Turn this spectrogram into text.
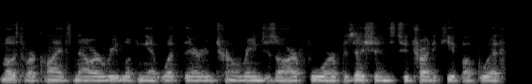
most of our clients now are relooking at what their internal ranges are for positions to try to keep up with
